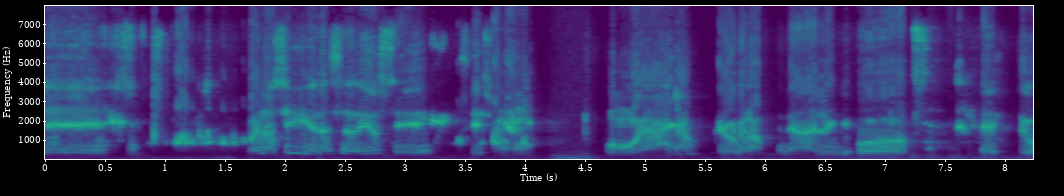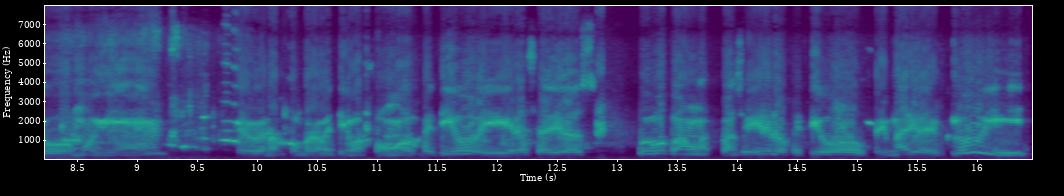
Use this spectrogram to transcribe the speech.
Eh, bueno, sí, gracias a Dios eh, se hizo un, un buen año. Creo que en final el equipo estuvo muy bien. Creo que nos comprometimos con un objetivo y gracias a Dios pudimos con- conseguir el objetivo primario del club y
